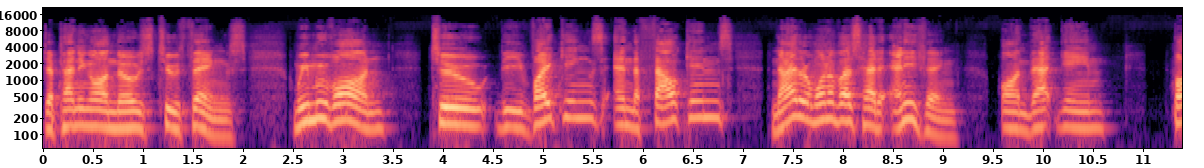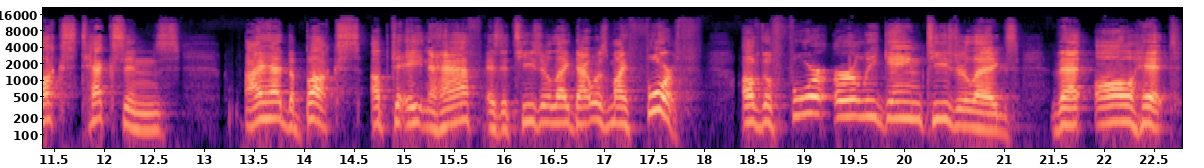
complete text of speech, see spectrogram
depending on those two things. We move on to the Vikings and the Falcons. Neither one of us had anything on that game. Bucks Texans. I had the Bucks up to eight and a half as a teaser leg. That was my fourth of the four early game teaser legs that all hit.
